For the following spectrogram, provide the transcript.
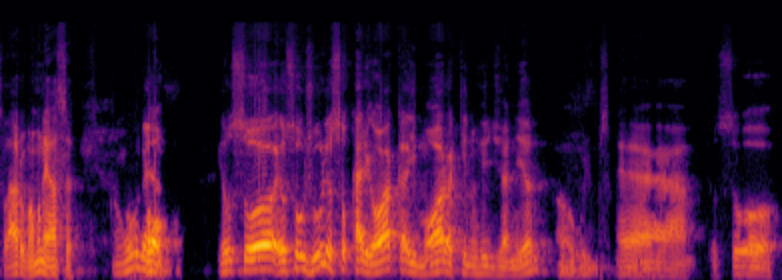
claro, vamos nessa. Então, vamos nessa. Bom, eu sou, eu sou o Júlio, eu sou carioca e moro aqui no Rio de Janeiro. Ah, é, eu sou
